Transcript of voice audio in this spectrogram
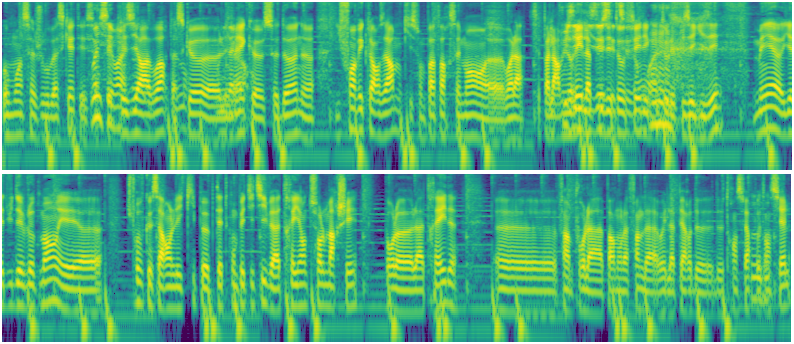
au moins ça joue au basket et ça Oui, fait vrai. plaisir à voir parce que les mecs se donnent, ils font avec leurs armes qui sont pas forcément, voilà, c'est pas l'armurerie la plus étoffée, les couteaux les plus aiguisés, mais il y a du développement et je trouve que ça rend l'équipe peut-être compétitive et attrayante sur le marché pour le- la trade, enfin pour la, pardon, la fin de la, ouais, de la période de, de transfert Mhm. potentiel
